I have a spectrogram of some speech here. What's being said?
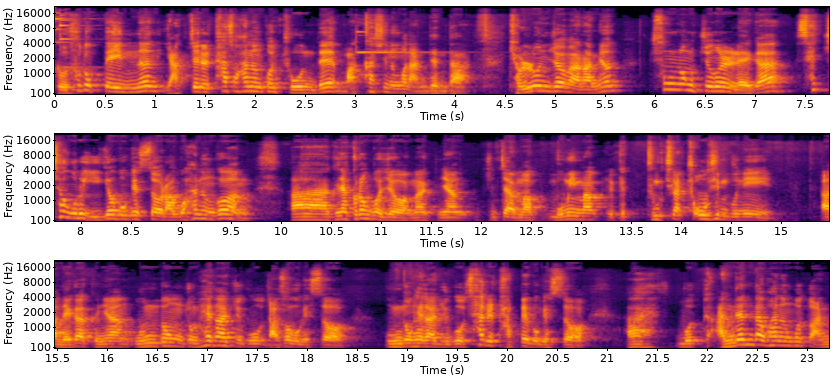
그 소독돼 있는 약재를 타서 하는 건 좋은데 막 하시는 건 안 된다. 결론적으로 말하면 축농증을 내가 세척으로 이겨보겠어라고 하는 건, 아, 그냥 그런 거죠. 막 그냥 진짜 막 몸이 막 이렇게 등치가 좋으신 분이, 아, 내가 그냥 운동 좀 해가지고 나서 보겠어. 운동해가지고 살을 다 빼보겠어. 아, 뭐, 안 된다고 하는 건또 안,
